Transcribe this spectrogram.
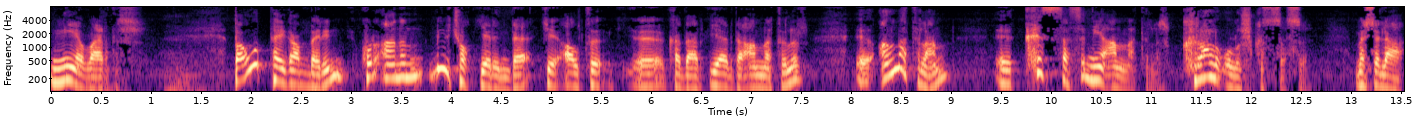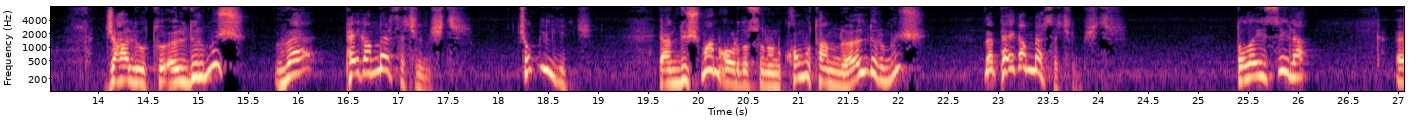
niye vardır? Davut peygamberin Kur'an'ın birçok yerinde ki altı e, kadar yerde anlatılır. E, anlatılan e, kıssası niye anlatılır? Kral oluş kıssası. Mesela Calut'u öldürmüş ve peygamber seçilmiştir. Çok ilginç. Yani düşman ordusunun komutanını öldürmüş ve peygamber seçilmiştir. Dolayısıyla e,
